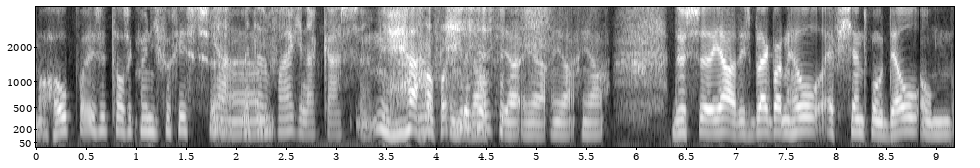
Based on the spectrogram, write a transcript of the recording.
Hope is het, als ik me niet vergis. Ja, met haar vagina-kaarsen. Ja, inderdaad. ja, ja, ja, ja. Dus ja, het is blijkbaar een heel efficiënt model om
